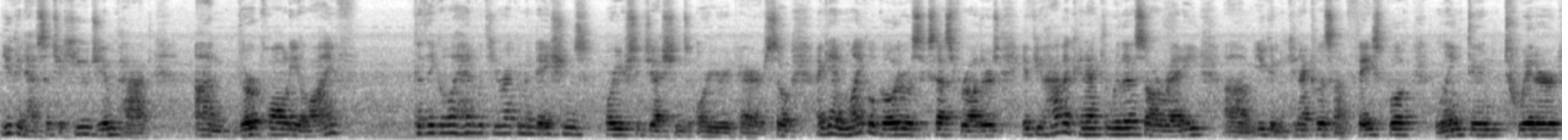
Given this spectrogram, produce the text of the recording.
you can have such a huge impact on their quality of life that they go ahead with your recommendations or your suggestions or your repairs. So again, Michael Goder with Success for Others. If you haven't connected with us already, um, you can connect with us on Facebook, LinkedIn, Twitter,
